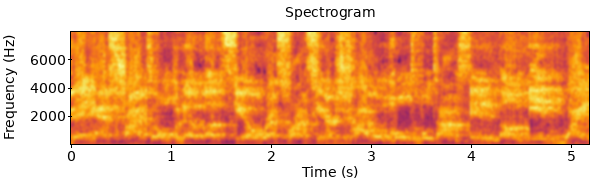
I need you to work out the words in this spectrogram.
that has tried to open up upscale restaurants here in Chicago multiple times and um, in white,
